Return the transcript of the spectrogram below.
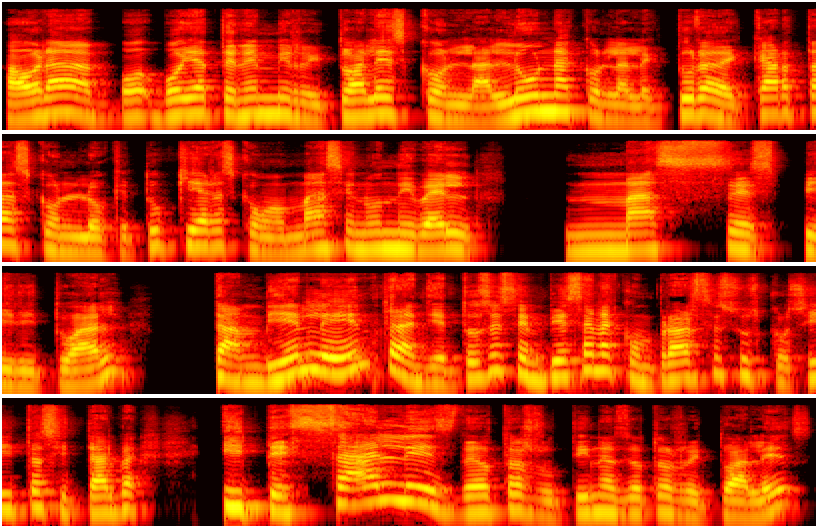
ahora vo- voy a tener mis rituales con la luna, con la lectura de cartas, con lo que tú quieras, como más en un nivel más espiritual, también le entran y entonces empiezan a comprarse sus cositas y tal, y te sales de otras rutinas, de otros rituales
